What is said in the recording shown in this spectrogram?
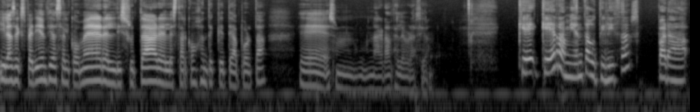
y las experiencias, el comer, el disfrutar, el estar con gente que te aporta, eh, es un- una gran celebración. ¿Qué, qué herramienta utilizas para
